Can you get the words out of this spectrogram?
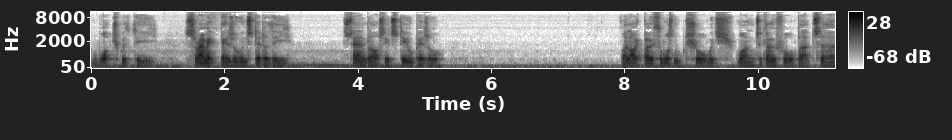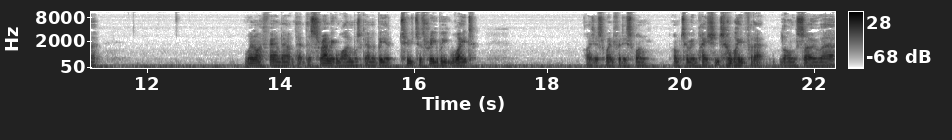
watch with the ceramic bezel instead of the sandblasted steel bezel. I like both. I wasn't sure which one to go for, but uh, when I found out that the ceramic one was going to be a two to three week wait, I just went for this one. I'm too impatient to wait for that long. So, uh,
